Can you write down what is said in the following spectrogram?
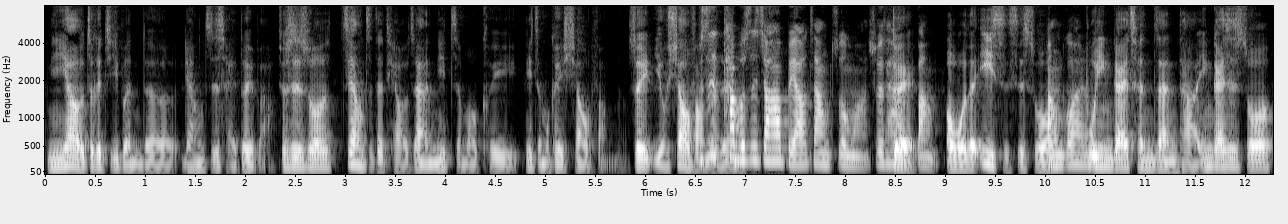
你要有这个基本的良知才对吧？就是说这样子的挑战你怎么可以你怎么可以效仿呢？所以。有效仿的人，不是他不是叫他不要这样做吗？所以他很棒哦。我的意思是说，不应该称赞他，应该是说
